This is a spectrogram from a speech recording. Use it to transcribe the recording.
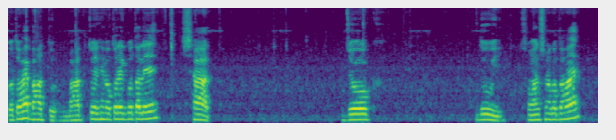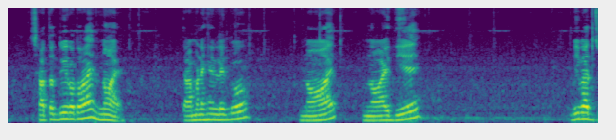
কত হয়? বাহাত্তর। বাহাত্তর এখানে কত লিখব তাহলে? সাত যোগ দুই সমান সমান কত হয়? সাত আর দুই কত হয়? নয়। তার মানে এখানে লিখব নয় নয় দিয়ে বিভাজ্য।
